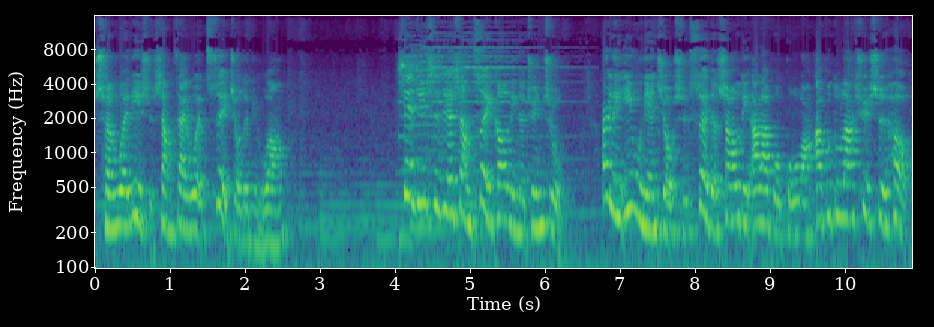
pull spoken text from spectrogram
成为历史上在位最久的女王。现今世界上最高龄的君主。二零一五年九十岁的沙乌地阿拉伯国王阿卜杜拉去世后，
